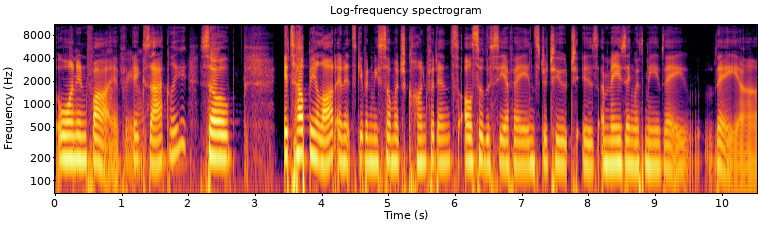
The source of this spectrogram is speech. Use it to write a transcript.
One in five, exactly. So it's helped me a lot and it's given me so much confidence. Also, the CFA Institute is amazing with me. They they uh,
